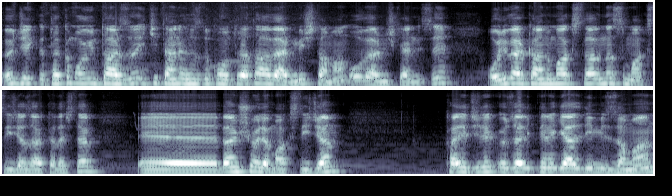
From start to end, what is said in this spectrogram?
Öncelikle takım oyun tarzına iki tane hızlı kontrata vermiş. Tamam o vermiş kendisi. Oliver Kahn'ı maxla nasıl maxlayacağız arkadaşlar? Eee, ben şöyle maxlayacağım. Kalecilik özelliklerine geldiğimiz zaman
